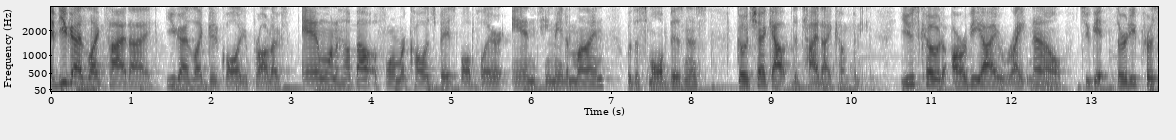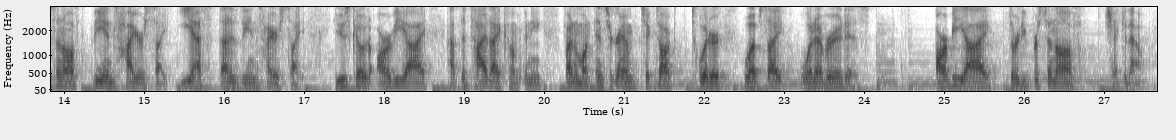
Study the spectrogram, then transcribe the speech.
If you guys like tie dye, you guys like good quality products, and want to help out a former college baseball player and teammate of mine with a small business, go check out the Tie Dye Company. Use code RBI right now to get 30% off the entire site. Yes, that is the entire site. Use code RBI at the Tie Dye Company. Find them on Instagram, TikTok, Twitter, website, whatever it is. RBI, 30% off. Check it out.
